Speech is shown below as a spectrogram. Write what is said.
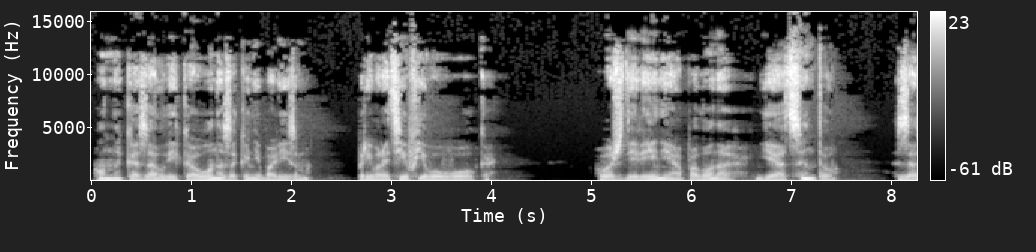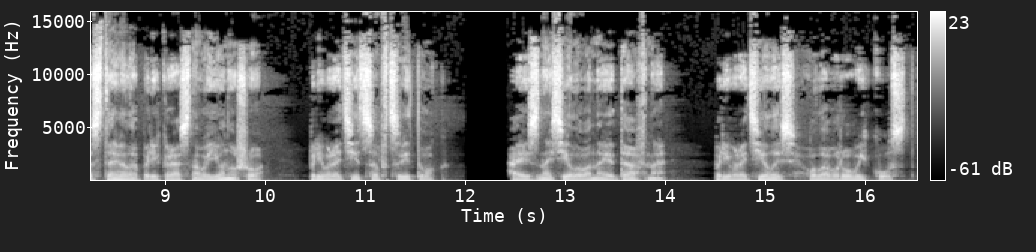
Он наказал Викаона за каннибализм, превратив его в волка. Вожделение Аполлона Гиацинту заставило прекрасного юношу превратиться в цветок, а изнасилованная Дафна превратилась в лавровый куст.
